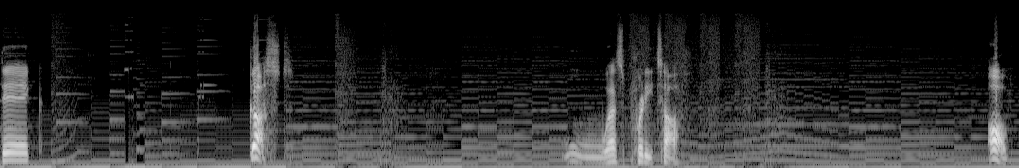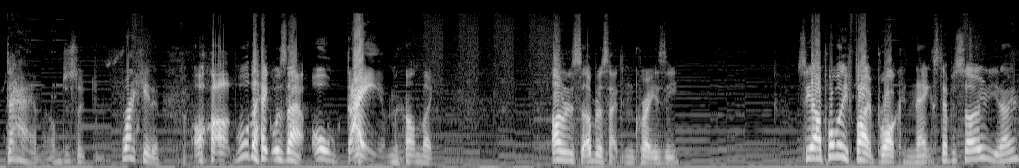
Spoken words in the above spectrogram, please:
dig. Gust. Ooh, that's pretty tough. Oh, damn. I'm just like wrecking him. Oh, what the heck was that? Oh, damn. I'm like, I'm just, I'm just acting crazy. See, I'll probably fight Brock next episode, you know?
